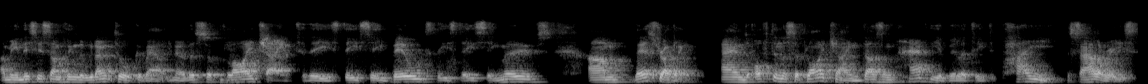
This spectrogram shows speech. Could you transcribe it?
I mean, this is something that we don't talk about. You know, the supply chain to these DC builds, these DC moves, um, they're struggling. And often the supply chain doesn't have the ability to pay the salaries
